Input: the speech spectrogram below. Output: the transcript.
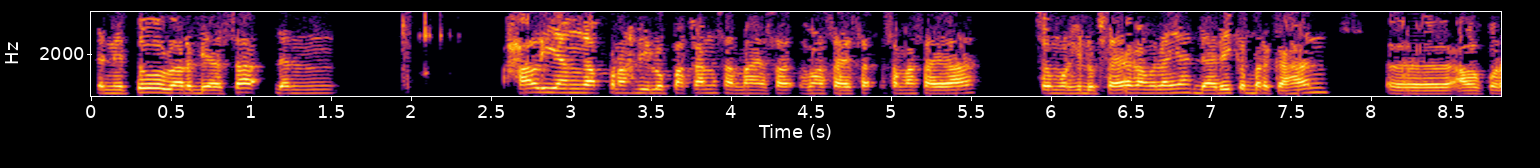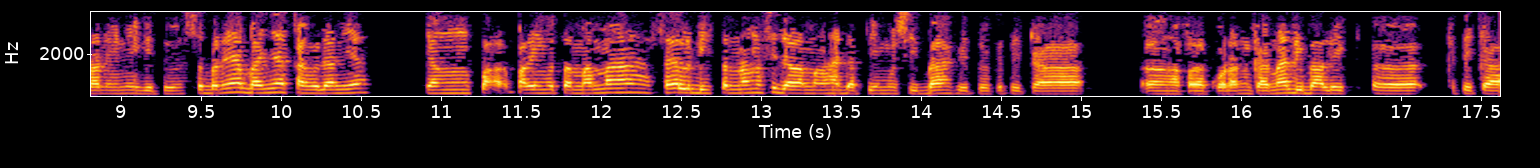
Dan itu luar biasa dan hal yang nggak pernah dilupakan sama sama saya sama saya seumur hidup saya kamilannya dari keberkahan uh, Al-Quran ini gitu. Sebenarnya banyak kamilannya yang pa paling utama mah saya lebih tenang sih dalam menghadapi musibah gitu ketika uh, ngafal Quran. Karena dibalik uh, ketika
